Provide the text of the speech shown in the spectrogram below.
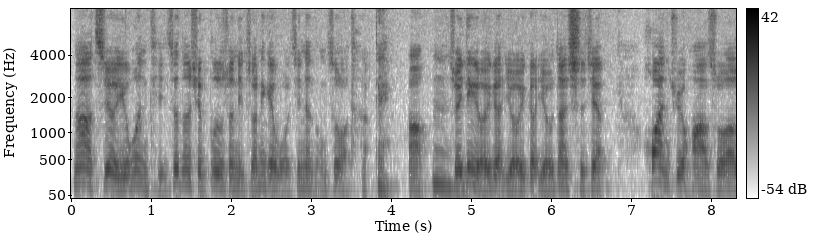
那只有一个问题，这东西不是说你昨天给我，今天能做的。对，啊，嗯，所以一定有一个有一个有一段时间，换句话说，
